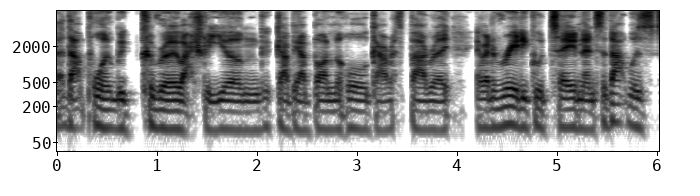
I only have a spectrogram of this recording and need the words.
at that point with Carew, Ashley Young, Gabby Agbonlahor, Gareth Barry. They had a really good team then, so that was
